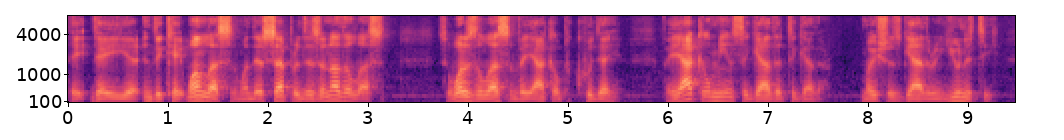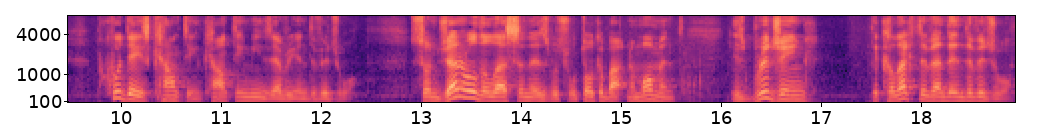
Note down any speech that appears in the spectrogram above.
they, they uh, indicate one lesson. When they're separate, there's another lesson. So what is the lesson? Vayakel Pekude. Vayakel means to gather together. Moshe is gathering unity. Pekude is counting. Counting means every individual. So in general, the lesson is, which we'll talk about in a moment, is bridging the collective and the individual.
